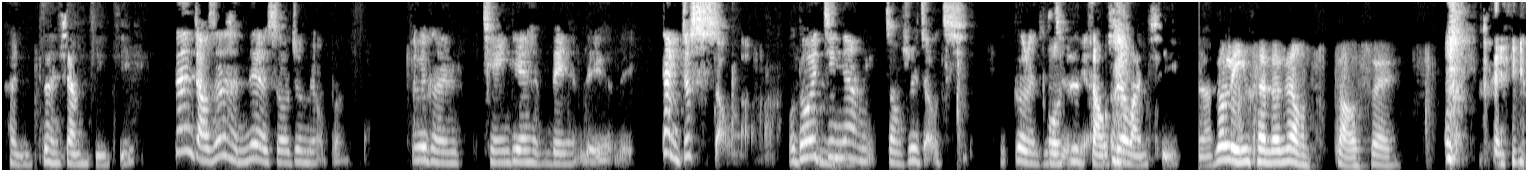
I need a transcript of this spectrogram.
很正向积极。但是脚真的很累的时候就没有办法，就是可能前一天很累很累很累，但比较少了。我都会尽量早睡早起，我个人是我是。早睡晚起，说凌晨的那种早睡，没有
